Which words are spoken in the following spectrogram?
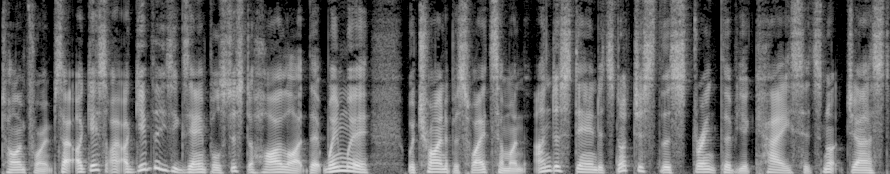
time for him. So I guess I, I, give these examples just to highlight that when we're we're trying to persuade someone, understand it's not just the strength of your case. It's not just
